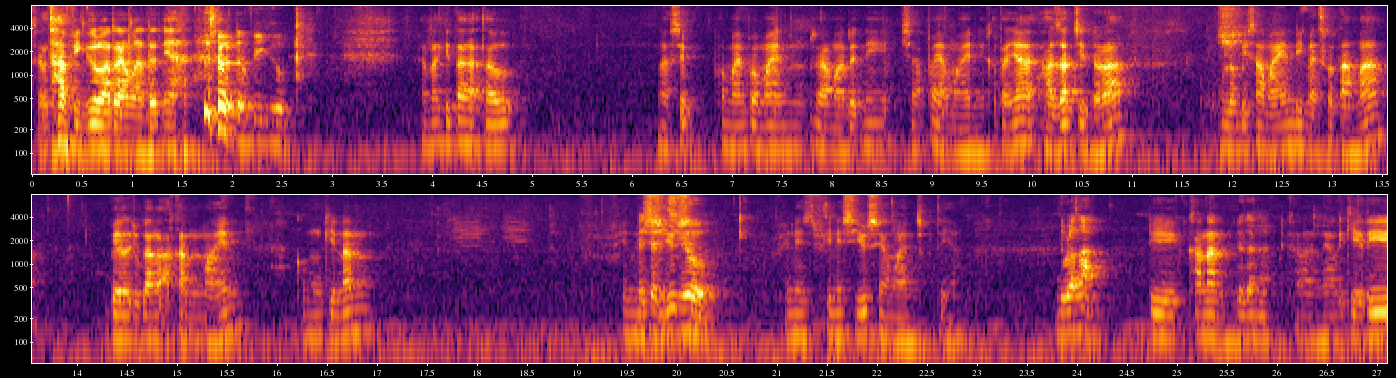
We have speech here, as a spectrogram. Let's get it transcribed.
Celta Vigo lawan Real Madrid ya Sudah bingung. karena kita nggak tahu nasib pemain-pemain Real Madrid nih siapa yang main nih? Katanya Hazard cedera belum bisa main di match pertama. Bale juga nggak akan main. Kemungkinan Vinicius Vinis- Vinicius yang main sepertinya di belakang? Di kanan. Di kanan. di kanan. Yang di kiri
